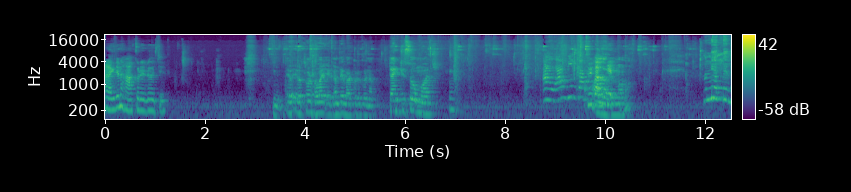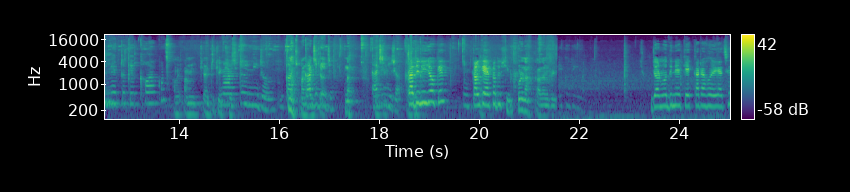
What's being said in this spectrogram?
আর একজন হা করে রয়েছে। এবার তোমরা সবাই এখান থেকে ভাগ করে করে নাও। থ্যাংক ইউ সো মাচ তুই বাবুকে তুমি একটা কেক খাও এখন। আমি আমি একটু কেক খেয়েছি। তুই নিয়ে যাও। না, কাজ কাজে নিয়ে যাও। না। কাজে নিয়ে যাও। কাজে নিয়ে যাও কালকে একাদশী। করে না কাজ আমি জন্মদিনের কেক কাটা হয়ে গেছে।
